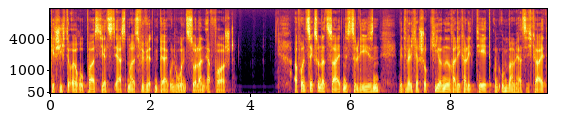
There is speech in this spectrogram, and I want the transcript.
Geschichte Europas jetzt erstmals für Württemberg und Hohenzollern erforscht. Auf rund 600 Seiten ist zu lesen, mit welcher schockierenden Radikalität und Unbarmherzigkeit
